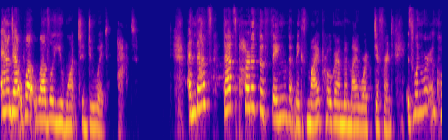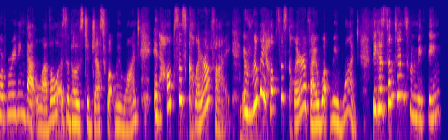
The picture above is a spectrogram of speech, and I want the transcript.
and at what level you want to do it at and that's that's part of the thing that makes my program and my work different is when we're incorporating that level as opposed to just what we want it helps us clarify it really helps us clarify what we want because sometimes when we think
